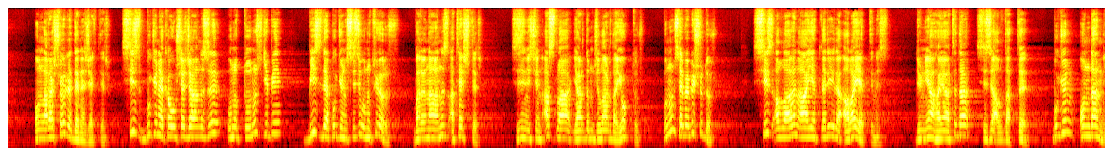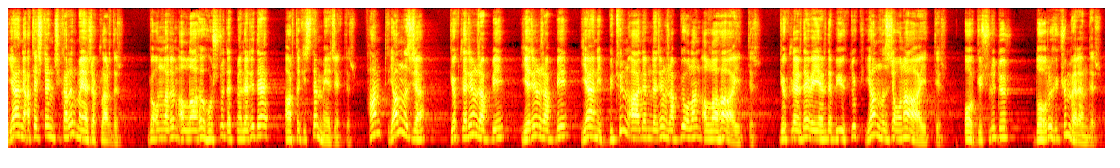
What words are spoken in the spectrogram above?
Onlara şöyle denecektir. Siz bugüne kavuşacağınızı unuttuğunuz gibi biz de bugün sizi unutuyoruz. Barınağınız ateştir. Sizin için asla yardımcılar da yoktur. Bunun sebebi şudur. Siz Allah'ın ayetleriyle alay ettiniz. Dünya hayatı da sizi aldattı. Bugün ondan yani ateşten çıkarılmayacaklardır ve onların Allah'ı hoşnut etmeleri de artık istenmeyecektir. Hamd yalnızca göklerin Rabbi, yerin Rabbi yani bütün alemlerin Rabbi olan Allah'a aittir. Göklerde ve yerde büyüklük yalnızca ona aittir. O güçlüdür, doğru hüküm verendir.''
